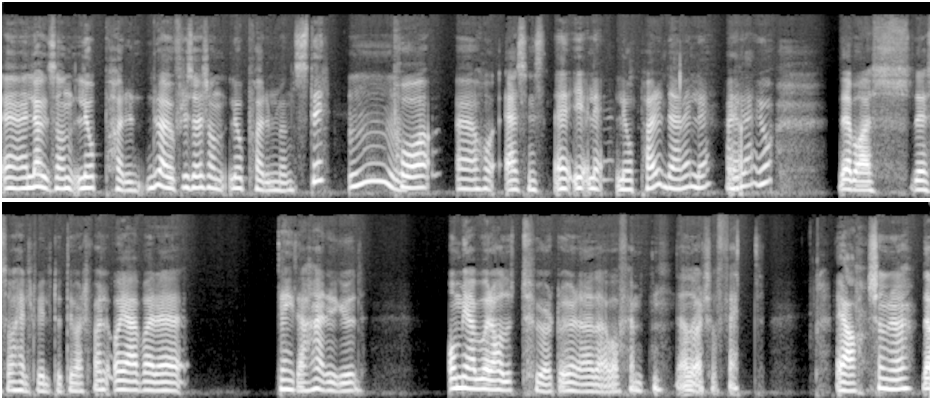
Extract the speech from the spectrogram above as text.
eh, lagde sånn leopard Du er jo frisør, sånn leopardmønster Mm. på eh, Jeg syns eh, le, Leopard, det er veldig? Er det ja. det? Jo. Det, var, det så helt vilt ut, i hvert fall. Og jeg bare tenkte herregud. Om jeg bare hadde turt å gjøre det da jeg var 15. Det hadde vært så fett. Ja. Skjønner du?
